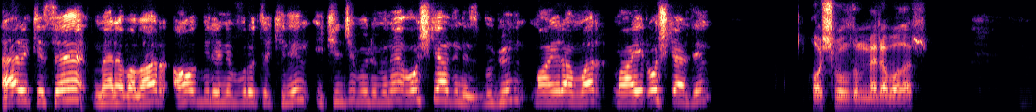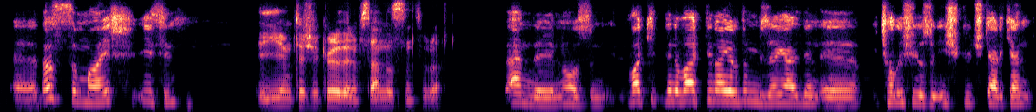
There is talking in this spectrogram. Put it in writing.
Herkese merhabalar. Al Birini Vur Öteki'nin ikinci bölümüne hoş geldiniz. Bugün Mahir'an var. Mahir hoş geldin. Hoş buldum, merhabalar. Ee, nasılsın Mahir? İyisin. İyiyim, teşekkür ederim. Sen nasılsın Tura? Ben de iyiyim. Ne olsun. Vakitini vaktini ayırdın bize geldin. Ee, çalışıyorsun iş güç derken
